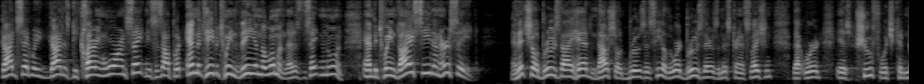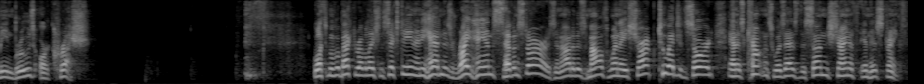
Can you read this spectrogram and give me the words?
God said when God is declaring war on Satan? He says, I'll put enmity between thee and the woman, that is, the Satan and the woman, and between thy seed and her seed. And it shall bruise thy head, and thou shalt bruise his heel. The word bruise there is a mistranslation. That word is shuf, which can mean bruise or crush. Well, let's move it back to Revelation 16. And he had in his right hand seven stars, and out of his mouth went a sharp two edged sword, and his countenance was as the sun shineth in his strength.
